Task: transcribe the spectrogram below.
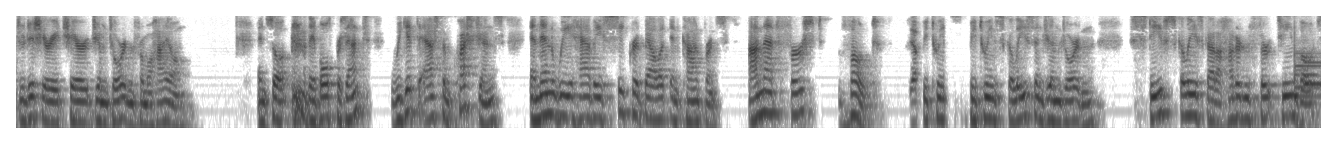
Judiciary Chair Jim Jordan from Ohio. And so they both present. We get to ask them questions and then we have a secret ballot in conference. On that first vote yep. between between Scalise and Jim Jordan, Steve Scalise got 113 votes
